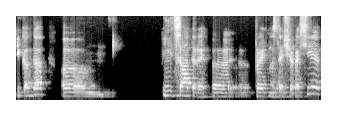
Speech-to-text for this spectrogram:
И когда э, инициаторы э, проекта «Настоящая Россия»,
